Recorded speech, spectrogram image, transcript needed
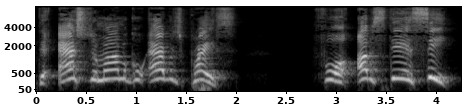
the astronomical average price for upstairs seat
